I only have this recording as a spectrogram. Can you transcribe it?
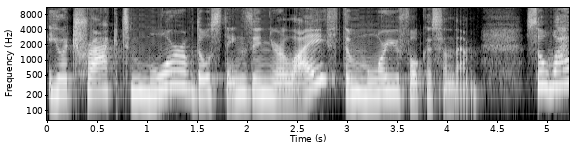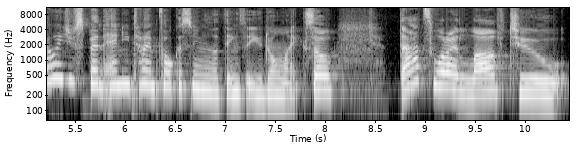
you attract more of those things in your life the more you focus on them. So, why would you spend any time focusing on the things that you don't like? So, that's what I love to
